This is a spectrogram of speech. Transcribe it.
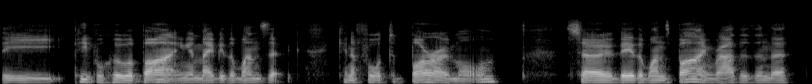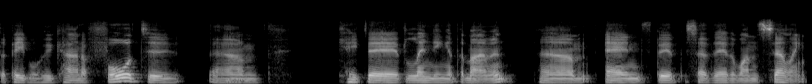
the people who are buying are maybe the ones that can afford to borrow more. So they're the ones buying rather than the, the people who can't afford to mm. um, keep their lending at the moment, um, and they're, so they're the ones selling.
